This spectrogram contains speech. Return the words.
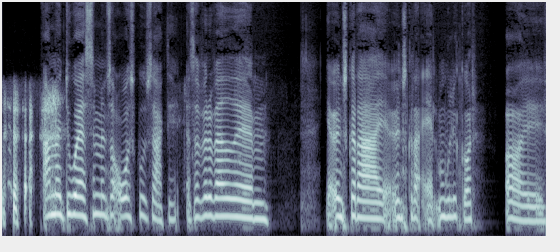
Ah, men du er simpelthen så overskudsagtig. Altså, ved du hvad? Øh, jeg ønsker dig, jeg ønsker dig alt muligt godt. Og øh,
